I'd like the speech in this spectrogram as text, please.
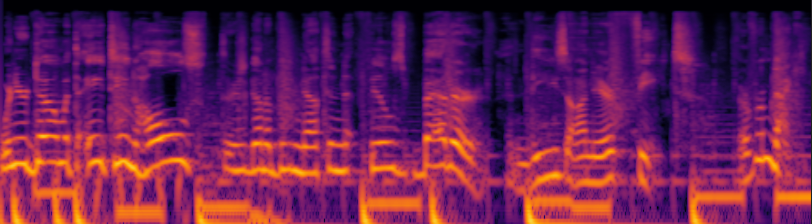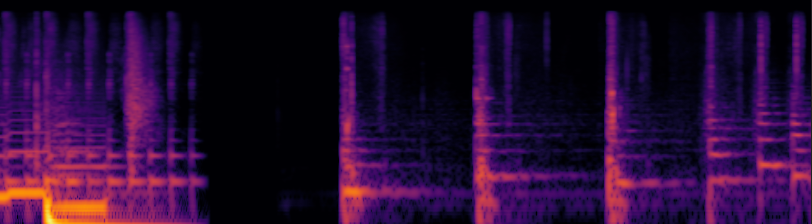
When you're done with the 18 holes, there's gonna be nothing that feels better than these on your feet. They're from Nike. Thank you.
